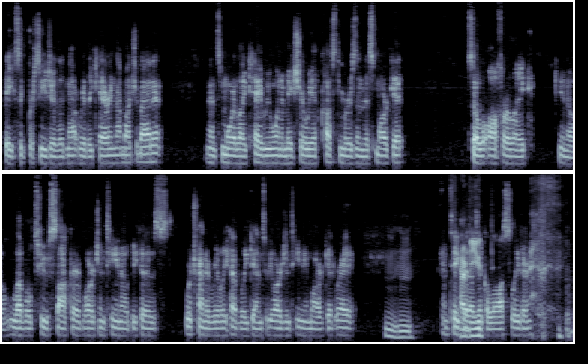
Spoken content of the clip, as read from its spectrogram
basic procedure that's not really caring that much about it and it's more like hey we want to make sure we have customers in this market so we'll offer like you know level two soccer of Argentina because we're trying to really heavily get into the Argentinian market, right? hmm And take Have that as like a loss leader.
